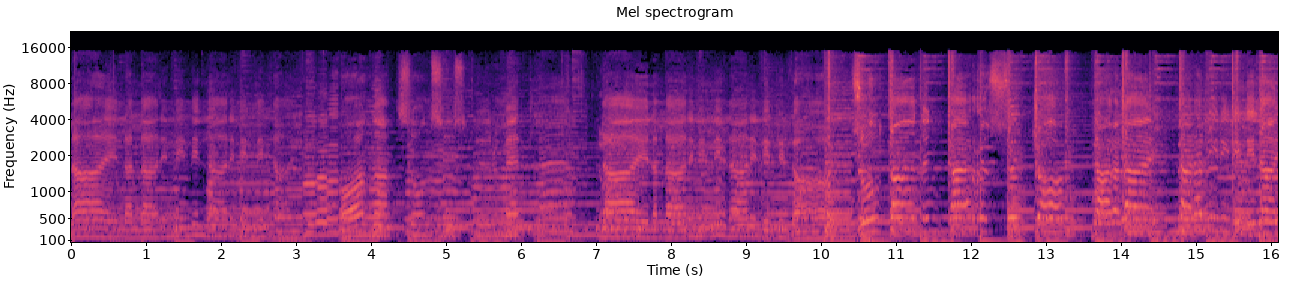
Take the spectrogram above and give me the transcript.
Lay la la li li la li li lay. Ona sonsuz hürmetler. Lay la la li li la li li lay. Sultanın karısı çok. La la lay la la li li li lay.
